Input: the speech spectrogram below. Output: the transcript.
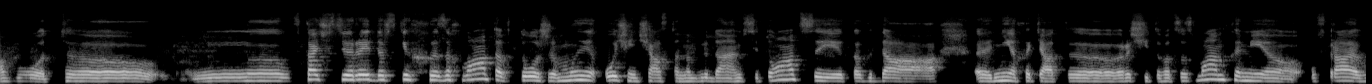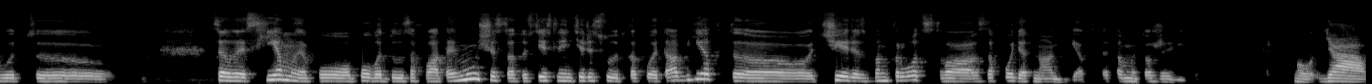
Вот. Э, в качестве рейдерских захватов тоже мы очень часто наблюдаем ситуации, когда э, не хотят э, рассчитываться с банками, устраивают целые схемы по поводу захвата имущества. То есть если интересует какой-то объект, э, через банкротство заходят на объект. Это мы тоже видим. Ну, я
